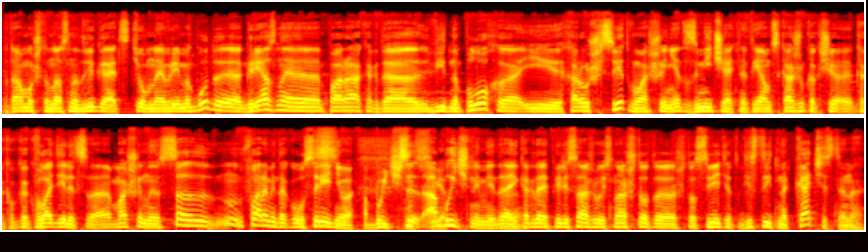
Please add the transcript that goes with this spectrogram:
потому что у нас надвигается темное время года, грязная пора, когда видно плохо, и хороший свет в машине — это замечательно. Это я вам скажу, как, как, как владелец а, машины с ну, фарами такого среднего. Обычный С свет. обычными, да. Да. И когда я пересаживаюсь на что-то, что светит действительно качественно,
